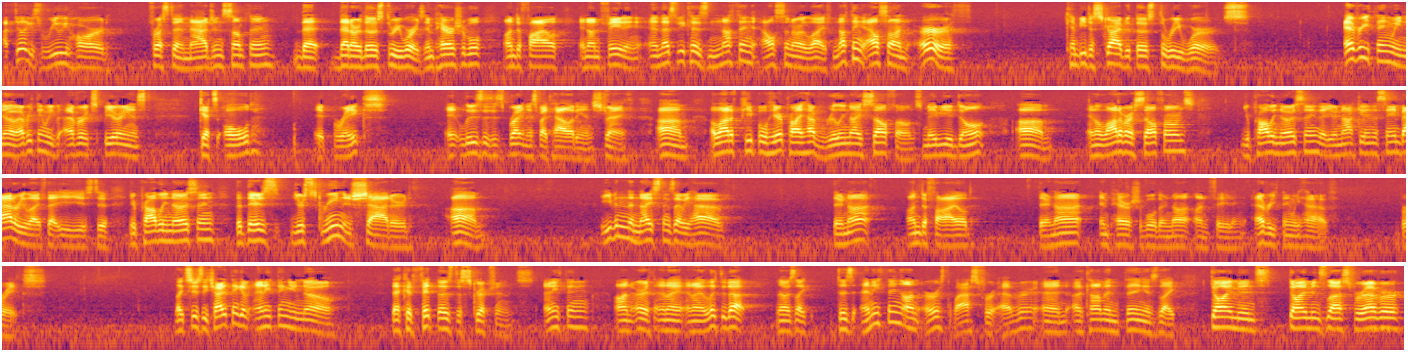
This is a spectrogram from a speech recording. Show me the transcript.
I feel like it's really hard for us to imagine something that, that are those three words imperishable, undefiled, and unfading. And that's because nothing else in our life, nothing else on earth can be described with those three words. Everything we know, everything we've ever experienced gets old, it breaks, it loses its brightness, vitality, and strength. Um, a lot of people here probably have really nice cell phones. Maybe you don't. Um, and a lot of our cell phones, you're probably noticing that you're not getting the same battery life that you used to. You're probably noticing that there's your screen is shattered. Um, even the nice things that we have, they're not undefiled, they're not imperishable, they're not unfading. Everything we have breaks. Like, seriously, try to think of anything you know that could fit those descriptions. Anything on earth. And I, and I looked it up, and I was like, does anything on earth last forever? And a common thing is like, diamonds, diamonds last forever,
